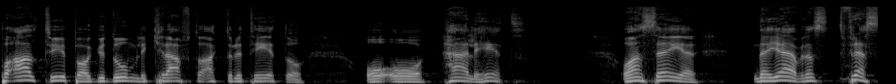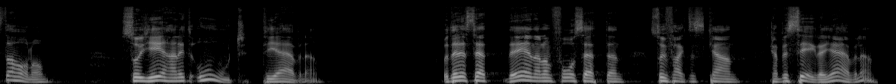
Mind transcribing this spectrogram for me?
på all typ av gudomlig kraft och auktoritet och, och, och härlighet. Och han säger, när djävulen frestar honom, så ger han ett ord till djävulen. Och det, är sätt, det är en av de få sätten som vi faktiskt kan, kan besegra djävulen.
